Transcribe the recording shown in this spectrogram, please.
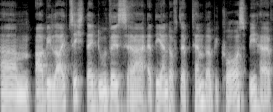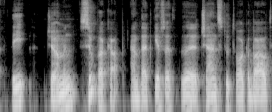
um, RB Leipzig. They do this uh, at the end of September because we have the German Super Cup. And that gives us the chance to talk about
